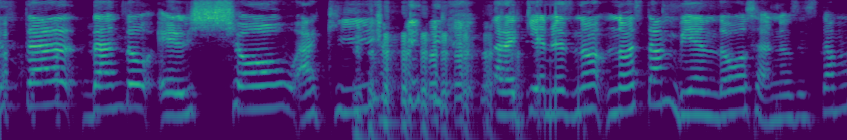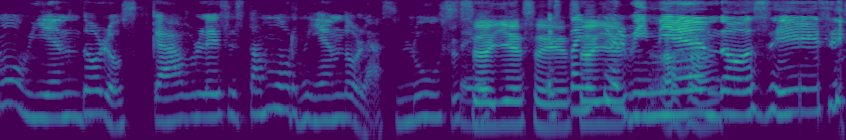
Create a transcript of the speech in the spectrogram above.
Está dando el show aquí. Para quienes no, no están viendo, o sea, nos está moviendo los cables, está mordiendo las luces. Se oye, se oye, está interviniendo, sí, sí.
